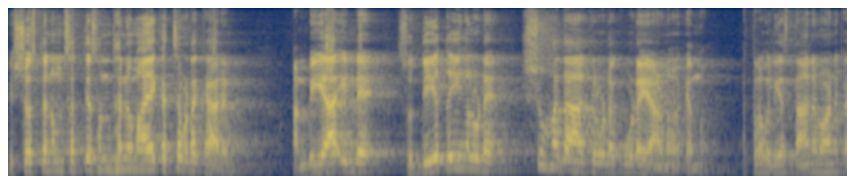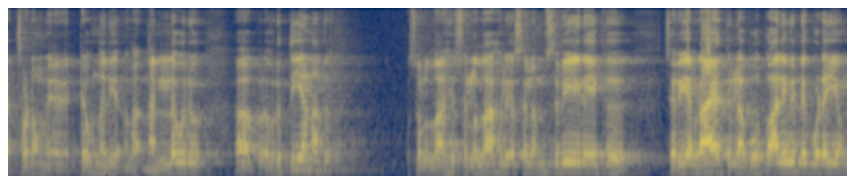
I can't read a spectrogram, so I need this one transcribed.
വിശ്വസ്തനും സത്യസന്ധനുമായ കച്ചവടക്കാരൻ അംബിയായിന്റെ സുദ്ദീഖീങ്ങളുടെ ശുഹദാക്കളുടെ കൂടെയാണ് എന്ന്. എത്ര വലിയ സ്ഥാനമാണ് കച്ചവടം ഏറ്റവും വലിയ നല്ല ഒരു വൃത്തിയാണത്. റസൂലുള്ളാഹി സ്വല്ലല്ലാഹു അലൈഹി വസ്ലം സിറിയയിലേക്ക് ചെറിയ പ്രായത്തിൽ അബൂ താലിബിന്റെ കൂടെയും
